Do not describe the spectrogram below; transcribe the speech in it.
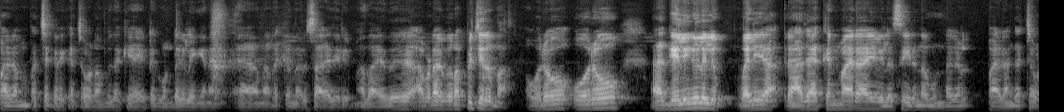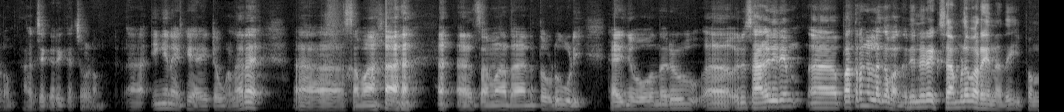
പഴം പച്ചക്കറി കച്ചവടം ഇതൊക്കെ ആയിട്ട് ഗുണ്ടകൾ ഇങ്ങനെ നടക്കുന്ന ഒരു സാഹചര്യം. അതായത് അവിടെ വിറപ്പിച്ചിരുന്ന ഓരോ ഓരോ ഗലികളിലും വലിയ രാജാക്കന്മാരായി വിലസിയിരുന്ന ഗുണ്ടകൾ പഴം കച്ചവടം പച്ചക്കറി കച്ചവടം ഇങ്ങനെയൊക്കെ ആയിട്ട് വളരെ സമാധാന സമാധാനത്തോടു കൂടി കഴിഞ്ഞു പോകുന്ന ഒരു ഒരു സാഹചര്യം പത്രങ്ങളിലൊക്കെ വന്നു ഇതിനൊരു എക്സാമ്പിൾ പറയുന്നത് ഇപ്പം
